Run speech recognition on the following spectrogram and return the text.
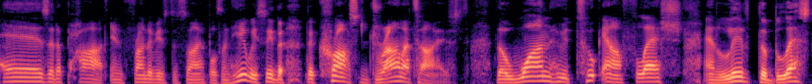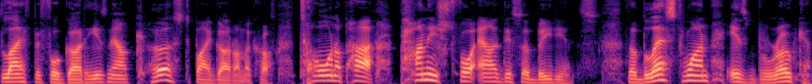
tears it apart in front of his disciples. And here we see the, the cross dramatized. The one who took our flesh and lived the blessed life before God, he is now cursed by God on the cross, torn apart, punished for our disobedience. The blessed one is broken,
